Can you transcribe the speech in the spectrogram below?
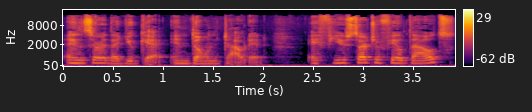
answer that you get and don't doubt it. If you start to feel doubts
